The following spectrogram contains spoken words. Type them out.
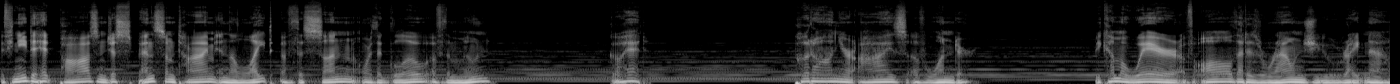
If you need to hit pause and just spend some time in the light of the sun or the glow of the moon, go ahead. Put on your eyes of wonder. Become aware of all that is around you right now.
